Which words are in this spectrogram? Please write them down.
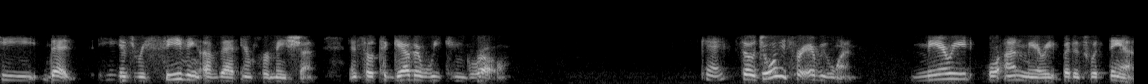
he that he is receiving of that information. And so together we can grow. Okay. So joy is for everyone, married or unmarried, but it's within.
